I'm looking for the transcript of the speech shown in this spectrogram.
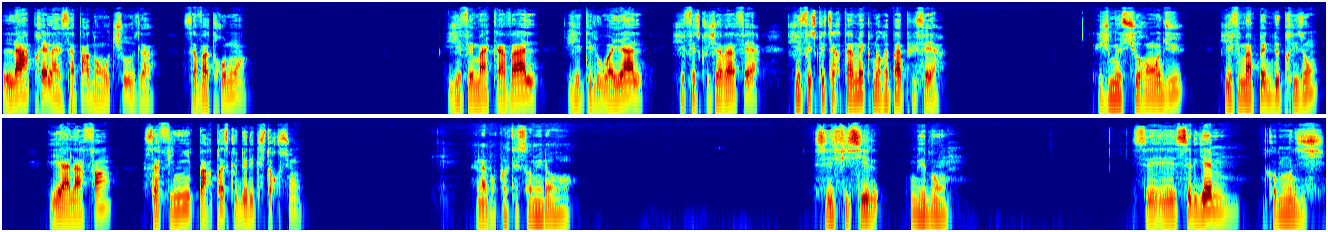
Là, après, là, ça part dans autre chose, là. Ça va trop loin. J'ai fait ma cavale, j'ai été loyal, j'ai fait ce que j'avais à faire. J'ai fait ce que certains mecs n'auraient pas pu faire. Je me suis rendu, j'ai fait ma peine de prison, et à la fin, ça finit par presque de l'extorsion. En a pour presque 100 000 euros. C'est difficile, mais bon. C'est, le game, comme on dit.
